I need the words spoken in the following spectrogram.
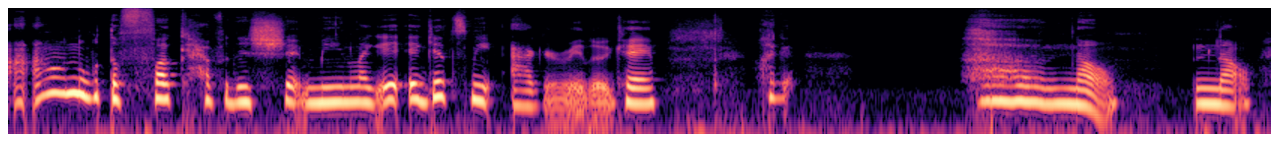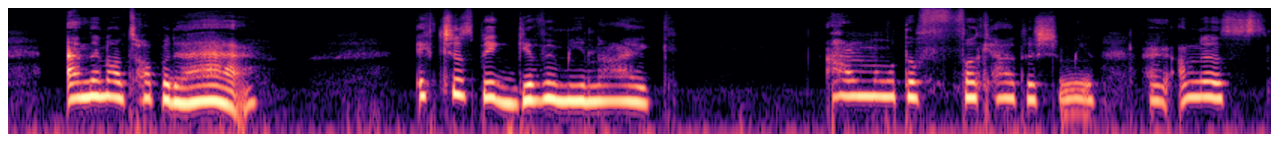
I, I don't know what the fuck half of this shit mean. Like, it, it gets me aggravated, okay? Like, uh, no. No. And then on top of that, it just be giving me like I don't know what the fuck how this shit mean. Like I'm just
